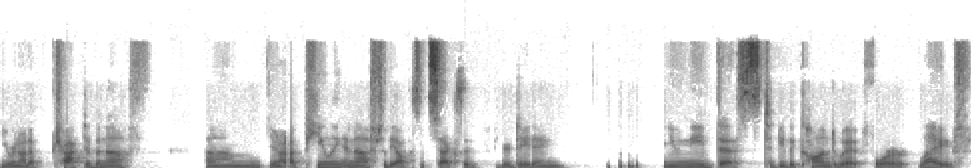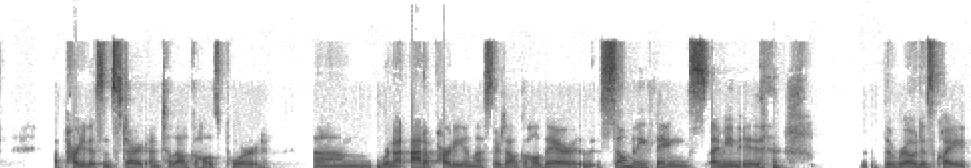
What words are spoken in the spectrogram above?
you are not attractive enough, um, you're not appealing enough to the opposite sex if you're dating. You need this to be the conduit for life. A party doesn't start until alcohol is poured. Um, we're not at a party unless there's alcohol there. So many things. I mean, it, the road is quite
